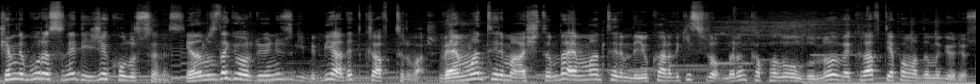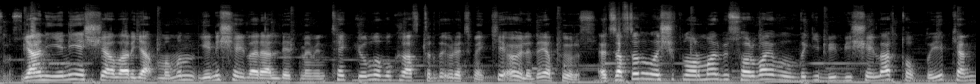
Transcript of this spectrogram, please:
Şimdi burası ne diyecek olursanız. Yanımızda gördüğünüz gibi bir adet crafter var. Ve envanterimi açtığımda envanterimde yukarıdaki slotların kapalı olduğunu ve craft yapamadığımı görüyorsunuz. Yani yeni eşyalar yapmamın, yeni şeyler elde etmemin tek yolu bu crafter'da üretmek ki öyle de yapıyoruz. Etrafta dolaşıp normal bir survival'da gibi bir şeyler toplayıp kendi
